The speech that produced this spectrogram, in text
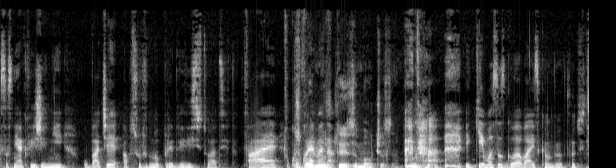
с някакви жени, обаче абсолютно предвиди ситуацията. Това е Тук по време на... ще замълча съм. да, и кима с глава искам да уточня.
